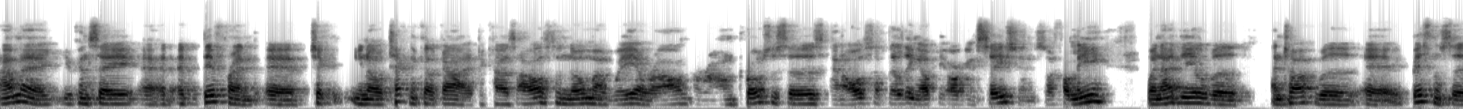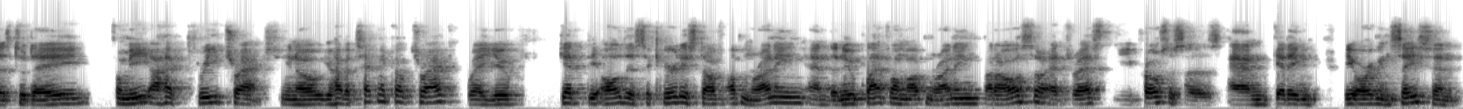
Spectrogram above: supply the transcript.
I'm a, you can say, a, a different, uh, te- you know, technical guy because I also know my way around around processes and also building up the organization. So for me, when I deal with and talk with uh, businesses today, for me, I have three tracks. You know, you have a technical track where you get the all the security stuff up and running and the new platform up and running, but I also address the processes and getting the organization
